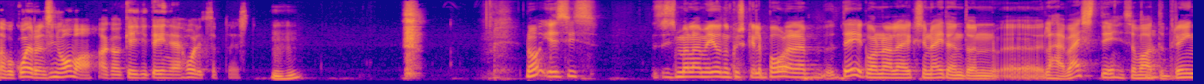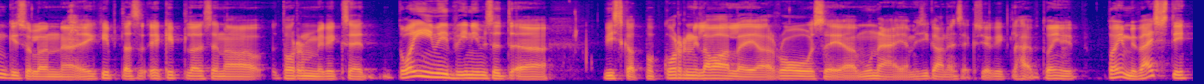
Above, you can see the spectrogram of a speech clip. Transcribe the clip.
nagu koer on sinu oma, aga keegi teine hoolitseb ta eest mm. -hmm. No ja siis, siis me oleme jõudnud kuskile poolele teekonnale, eks ju, näidend on äh,, läheb hästi, sa vaatad mm. ringi, sul on äh, egiptlas, egiptlasena torm ja kõik see toimib, inimesed äh, viskavad popkorni lavale ja roose ja mune ja mis iganes, eks ju, ja kõik läheb, toimib toimib hästi.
